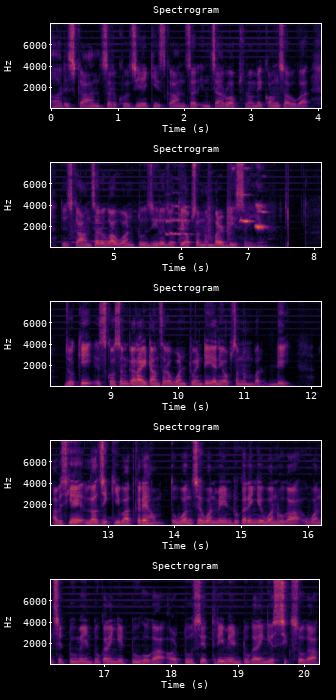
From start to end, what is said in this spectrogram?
और इसका आंसर खोजिए कि इसका आंसर इन चारों ऑप्शनों में कौन सा होगा। तो इसका आंसर होगा वन टू ज़ीरो जो कि ऑप्शन नंबर डी सही है। जो कि इस क्वेश्चन का राइट आंसर है वन ट्वेंटी यानी ऑप्शन नंबर डी अब इसके लॉजिक की बात करें हम तो वन से वन में इंटू करेंगे वन होगा वन से टू में इंटू करेंगे टू होगा, और टू से थ्री में इंटू करेंगे सिक्स होगा।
